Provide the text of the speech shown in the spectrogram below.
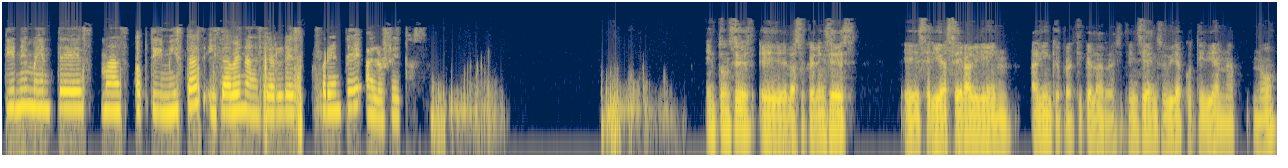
tiene mentes más optimistas y saben hacerles frente a los retos. Entonces, eh, la sugerencia es, eh, sería ser alguien, alguien que practique la resistencia en su vida cotidiana, ¿no?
